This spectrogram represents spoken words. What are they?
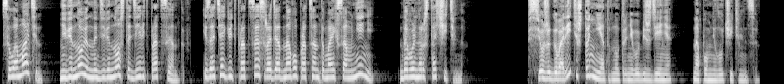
Соломатин невиновен на 99%, и затягивать процесс ради 1% моих сомнений довольно расточительно. «Все же говорите, что нет внутреннего убеждения», напомнила учительница.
